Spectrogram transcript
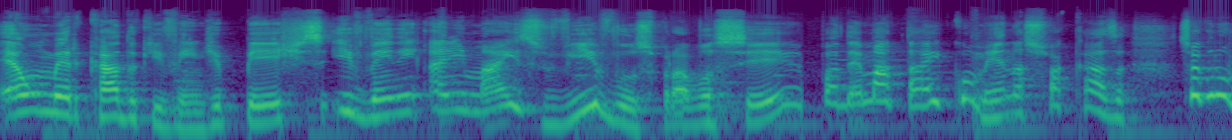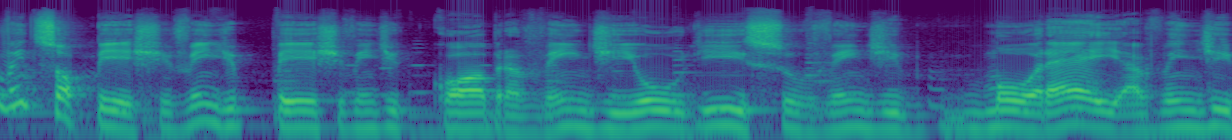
é um mercado que vende peixes e vendem animais vivos para você poder matar e comer na sua casa. Só que não vende só peixe, vende peixe, vende cobra, vende ouriço, vende moreia, vende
